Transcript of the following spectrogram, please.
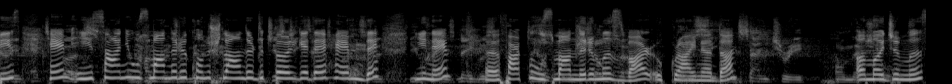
biz hem insani uzmanları konuşlandırdık bölgede hem de yine e, farklı uzmanlarımız var Ukrayna'da. Amacımız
